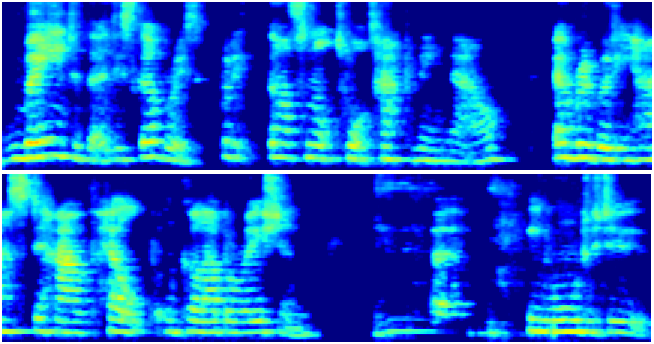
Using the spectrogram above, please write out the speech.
made their discoveries, but it, that's not what's happening now. Everybody has to have help and collaboration um, in order to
